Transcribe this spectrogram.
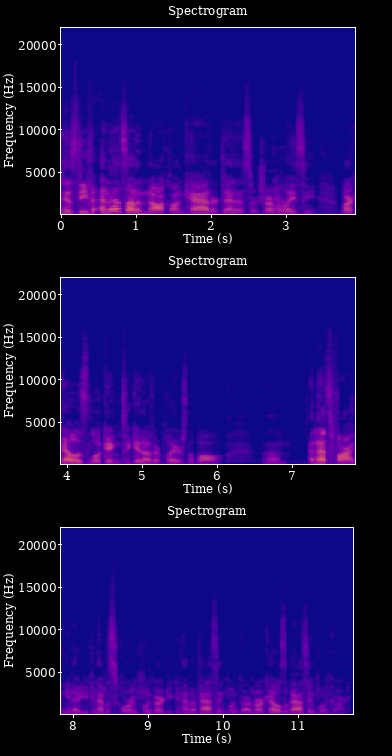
And his defense, and that's not a knock on Cat or Dennis or Trevor No. Lacey. Markell is looking to get other players the ball. Um, and that's fine. You know, you can have a scoring point guard, you can have a passing point guard. Markell's a passing point guard.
